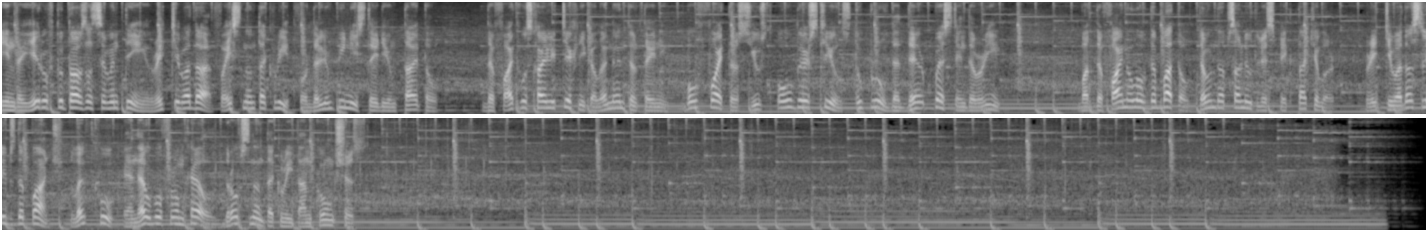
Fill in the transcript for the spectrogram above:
In the year of 2017, Rittewada faced Nontakrit for the Lumpinee Stadium title. The fight was highly technical and entertaining. Both fighters used all their skills to prove that they're best in the ring. But the final of the battle turned absolutely spectacular. Rittewada slips the punch, left hook and elbow from hell drops Nontakrit unconscious.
